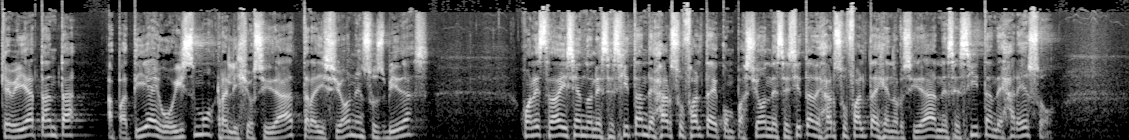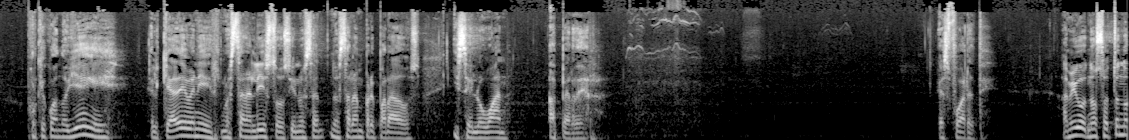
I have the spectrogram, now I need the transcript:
que veía tanta apatía, egoísmo, religiosidad, tradición en sus vidas. Juan les estaba diciendo, necesitan dejar su falta de compasión, necesitan dejar su falta de generosidad, necesitan dejar eso. Porque cuando llegue el que ha de venir, no estarán listos y no, estarán preparados y se lo van a perder. Es fuerte. Amigos, nosotros no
